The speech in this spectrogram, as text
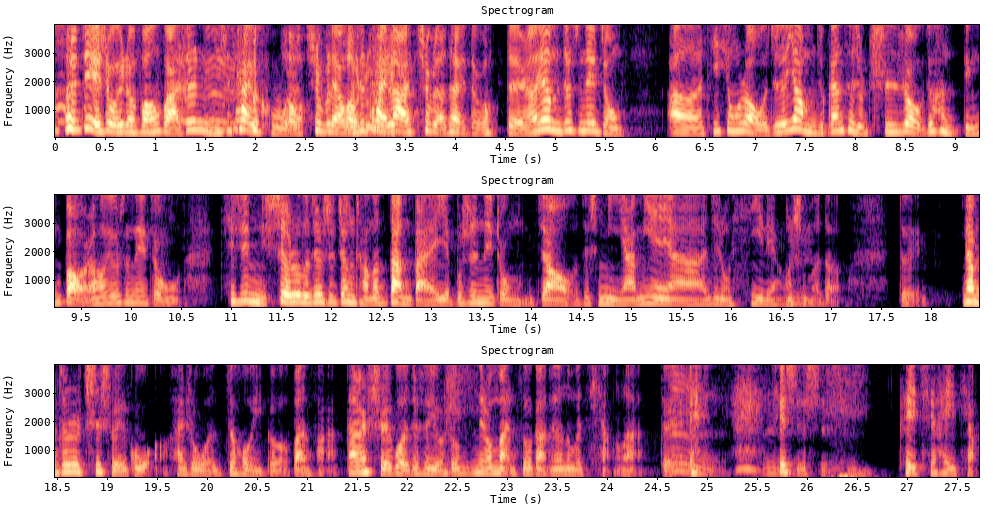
这也是我一种方法，就是你是太苦好了，吃不了，我是太辣，吃不了太多。对，然后要么就是那种呃鸡胸肉，我觉得要么就干脆就吃肉，就很顶饱，然后又是那种其实你摄入的就是正常的蛋白，也不是那种叫就是米呀、面呀这种细粮什么的。对，要么就是吃水果，还是我最后一个办法。当然，水果就是有时候那种满足感没有那么强啦。对，嗯，确实是，嗯，可以吃黑巧，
